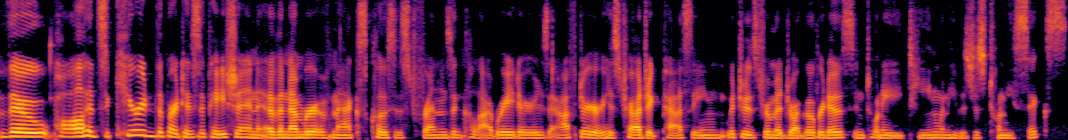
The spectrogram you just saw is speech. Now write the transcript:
Though Paul had secured the participation of a number of Mac's closest friends and collaborators after his tragic passing, which was from a drug overdose in 2018 when he was just 26.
